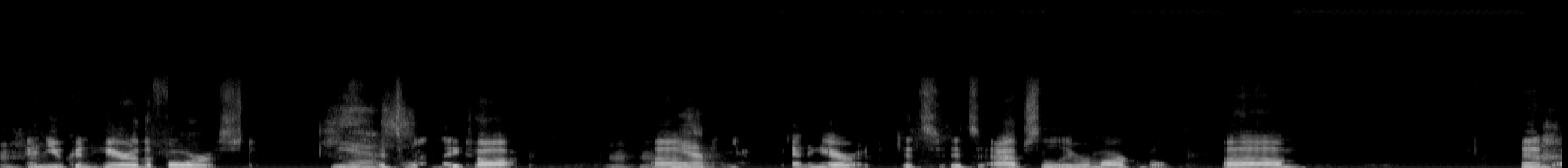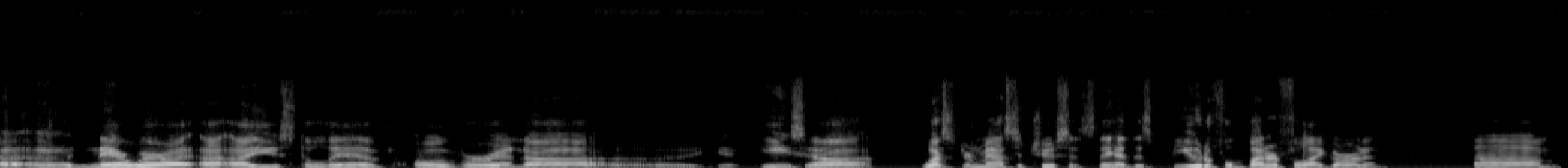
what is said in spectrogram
mm-hmm. and you can hear the forest. Yes, it's when they talk. Mm-hmm. Um, yep, you can hear it. It's it's absolutely remarkable. Um, and uh, uh, near where I, I, I, used to live, over in uh, east uh, western Massachusetts, they had this beautiful butterfly garden. Um,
